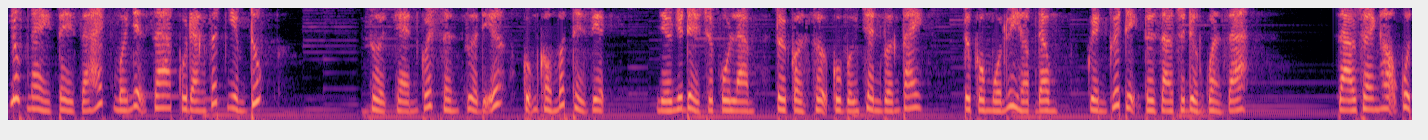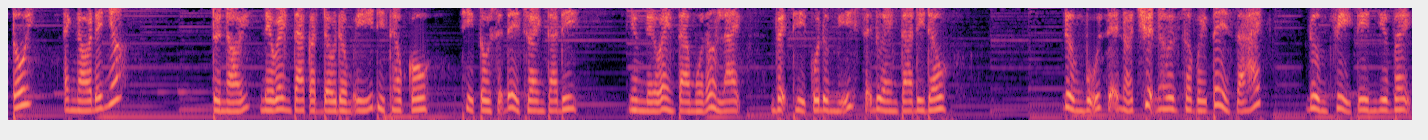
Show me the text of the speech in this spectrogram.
Lúc này Tề Giá Hách mới nhận ra cô đang rất nghiêm túc. Rửa chén quét sân rửa đĩa cũng không mất thể diện. Nếu như để cho cô làm, tôi còn sợ cô vướng chân vướng tay. Tôi không muốn hủy hợp đồng, quyền quyết định tôi giao cho đường quản gia. Giao cho anh họ của tôi, anh nói đấy nhé. Tôi nói nếu anh ta gật đầu đồng ý đi theo cô, thì tôi sẽ để cho anh ta đi. Nhưng nếu anh ta muốn ở lại, vậy thì cô đừng nghĩ sẽ đưa anh ta đi đâu. Đường Vũ sẽ nói chuyện hơn so với tể giá hách. Đường phỉ tin như vậy,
